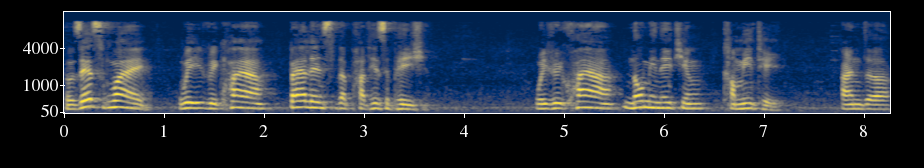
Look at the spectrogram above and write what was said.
So that's why we require balanced participation. We require nominating committee and uh,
